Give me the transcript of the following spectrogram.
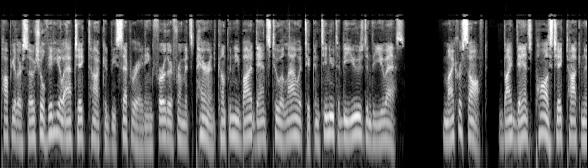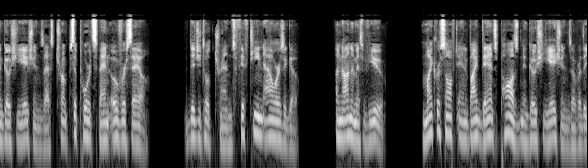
Popular social video app TikTok could be separating further from its parent company ByteDance to allow it to continue to be used in the U.S. Microsoft, ByteDance paused TikTok negotiations as Trump supports ban over sale. Digital Trends 15 hours ago. Anonymous View Microsoft and ByteDance paused negotiations over the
